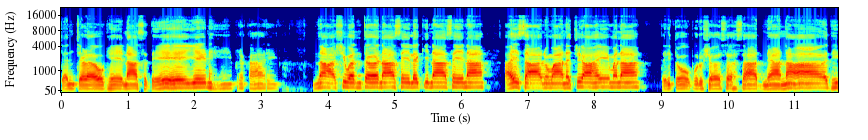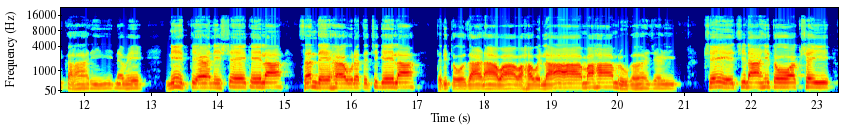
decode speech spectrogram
चंचळ अवघे नासते येणे प्रकारे. नाशिवंत नासेल की नासेना ऐसा अनुमानची आहे मना. तरी तो पुरुष सहसा ज्ञानाधिकारी नव्हे. नित्य निश्चय केला. संदेह उरतची गेला. तरी तो जाणावा वाहवला महामृग जळी क्षयेची नाही तो अक्षयी.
